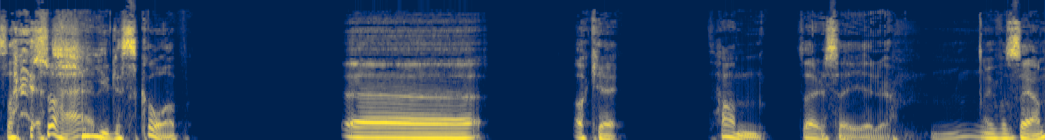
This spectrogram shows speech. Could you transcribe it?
Så här. så här. Kylskåp. Uh, Okej. Tanter säger du. Mm, vi får se.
